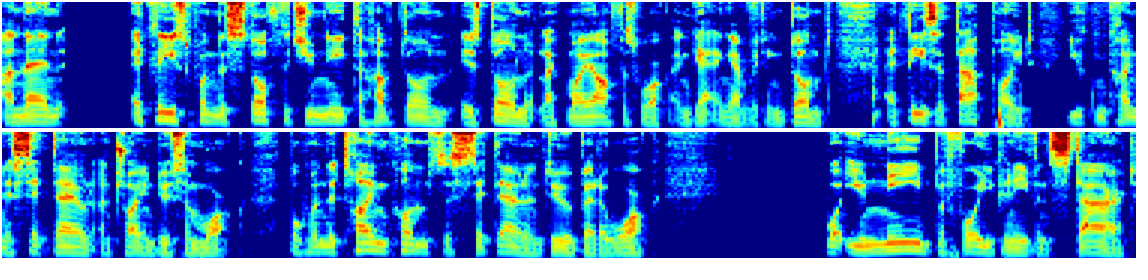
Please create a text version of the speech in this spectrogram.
And then at least when the stuff that you need to have done is done, like my office work and getting everything dumped, at least at that point you can kind of sit down and try and do some work. But when the time comes to sit down and do a bit of work, what you need before you can even start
